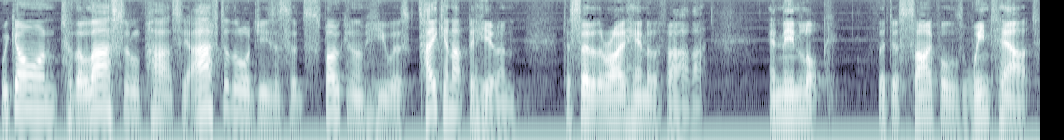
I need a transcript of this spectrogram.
we go on to the last little parts here. After the Lord Jesus had spoken to he was taken up to heaven to sit at the right hand of the Father. And then look, the disciples went out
